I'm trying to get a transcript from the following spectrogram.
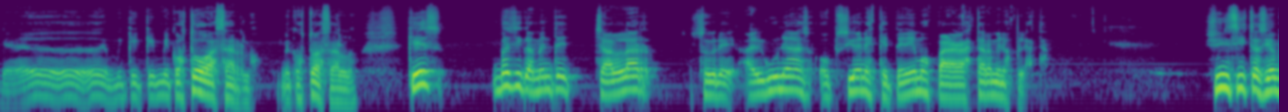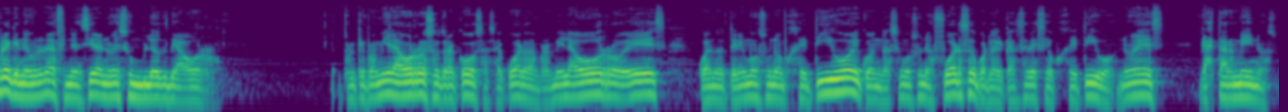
que me costó hacerlo. Me costó hacerlo. Que es básicamente charlar sobre algunas opciones que tenemos para gastar menos plata. Yo insisto siempre que Neurona Financiera no es un blog de ahorro. Porque para mí el ahorro es otra cosa, ¿se acuerdan? Para mí el ahorro es cuando tenemos un objetivo y cuando hacemos un esfuerzo por alcanzar ese objetivo. No es gastar menos.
